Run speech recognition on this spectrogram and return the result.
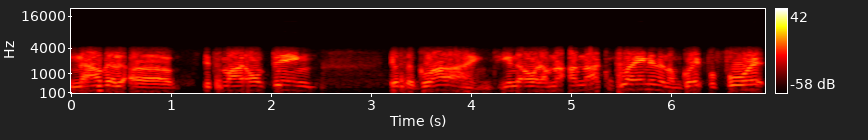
now that uh, it's my own thing, it's a grind. You know, and I'm not I'm not complaining, and I'm grateful for it.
